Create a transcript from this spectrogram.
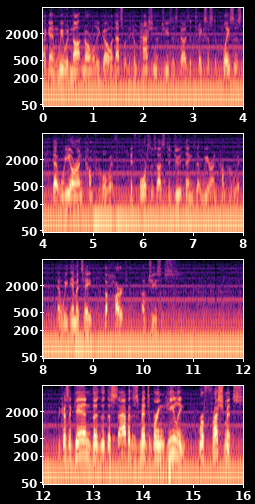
again, we would not normally go. And that's what the compassion of Jesus does. It takes us to places that we are uncomfortable with. It forces us to do things that we are uncomfortable with. And we imitate the heart of Jesus. Because again, the, the, the Sabbath is meant to bring healing, refreshments.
